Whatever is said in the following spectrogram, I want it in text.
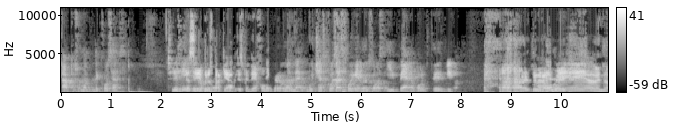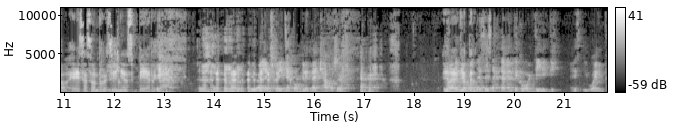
Ah, pues un montón de cosas. Sí. Sí, ya sé, pero es Necromunda- para que hables, pendejo. Necromunda, muchas cosas, jueguen los dos y véanlo por ustedes mismos. Ajá, duro, Ah, güey. bueno, esas son reseñas verga. Viva la experiencia completa, chavos. No, Ya- ya te- Necromunda es exactamente como Infinity. Es igualito.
